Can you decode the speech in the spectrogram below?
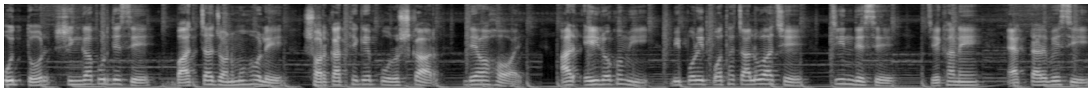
উত্তর, সিঙ্গাপুর দেশে বাচ্চা জন্ম হলে সরকার থেকে পুরস্কার দেওয়া হয়। আর এই রকমই বিপরীত প্রথা চালু আছে চীন দেশে, যেখানে একটার বেশি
